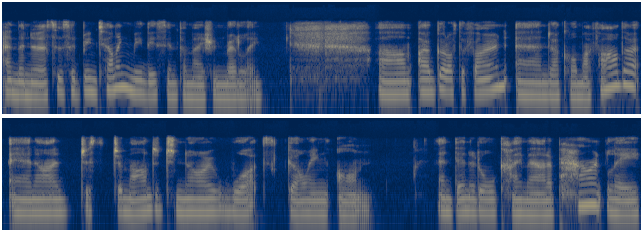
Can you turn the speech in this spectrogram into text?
And the nurses had been telling me this information readily. Um, I got off the phone and I called my father and I just demanded to know what's going on and then it all came out. Apparently,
